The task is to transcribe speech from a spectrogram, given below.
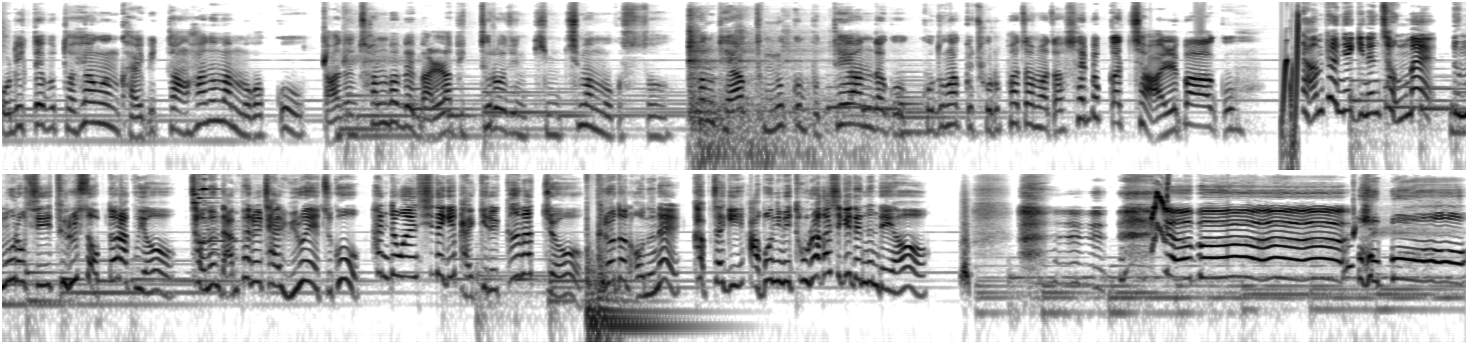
어릴 때부터 형은 갈비탕 한우만 먹었고 나는 찬밥에 말라 비틀어진 김치만 먹었어. 형 대학 등록금 보태야 한다고 고등학교 졸업하자마자 새벽같이 알바하고 남편 얘기는 정말 눈물 없이 들을 수 없더라고요. 저는 남편을 잘 위로해주고 한동안 시댁의 발길을 끊었죠. 그러던 어느 날 갑자기 아버님이 돌아가시게 됐는데요. 여보! 오빠.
